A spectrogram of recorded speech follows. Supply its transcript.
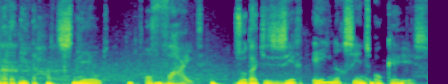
dat het niet te hard sneeuwt of waait, zodat je zicht enigszins oké is.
